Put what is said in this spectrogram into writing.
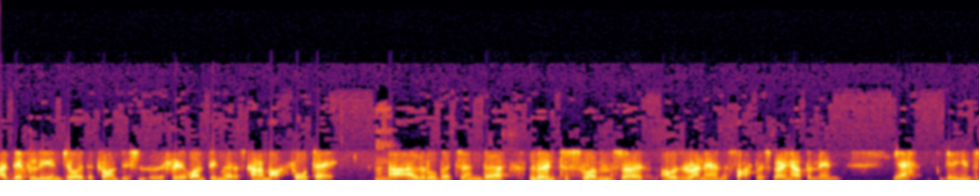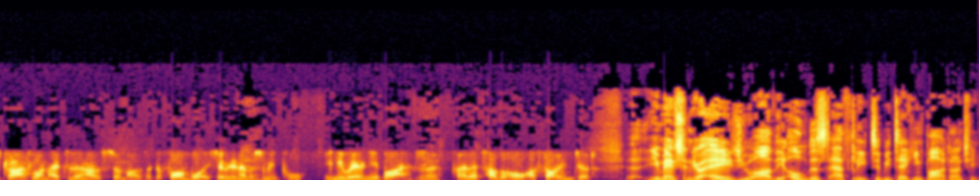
I definitely enjoyed the transitions. Actually, one thing that is kind of my forte mm. uh, a little bit and uh, learned to swim. So I was a runner and a cyclist growing up, and then yeah, getting into triathlon, I had to learn how to swim. I was like a farm boy, so we didn't have yeah. a swimming pool anywhere nearby. Right. So uh, that's how the whole I fell into it. Uh, you mentioned your age. You are the oldest athlete to be taking part, aren't you?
